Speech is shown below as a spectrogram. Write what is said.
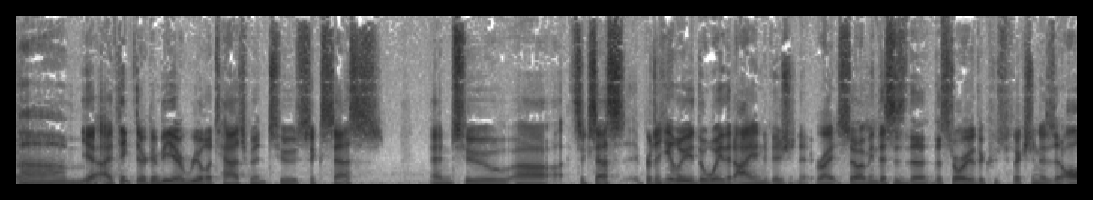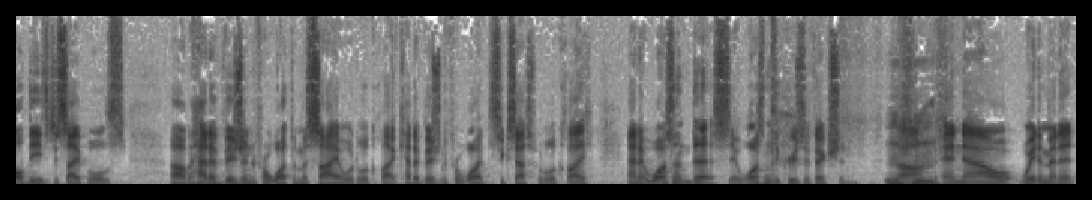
Um, yeah, I think there can be a real attachment to success and to uh, success, particularly the way that I envision it. Right. So, I mean, this is the the story of the crucifixion is that all these disciples. Um, had a vision for what the Messiah would look like, had a vision for what success would look like, and it wasn't this. It wasn't the crucifixion. Um, and now, wait a minute,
